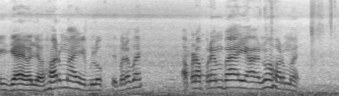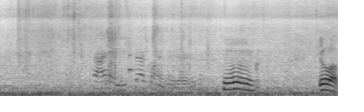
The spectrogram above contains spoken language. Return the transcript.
એ જાય, એટલે હરમાય એ બ્લોક છે, બરાબર? આપણા પ્રેમભાઈ આ નો હરમાય. હમ. જુઓ.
